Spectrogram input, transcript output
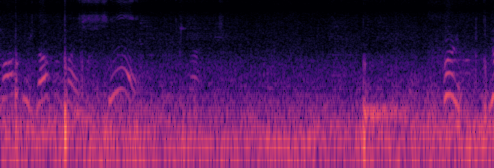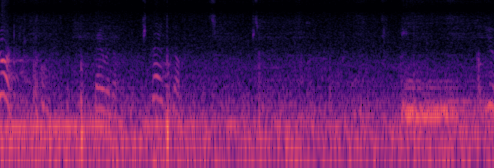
focus up with my shit. Bernie, York. Stay with him. Stay with him. You.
